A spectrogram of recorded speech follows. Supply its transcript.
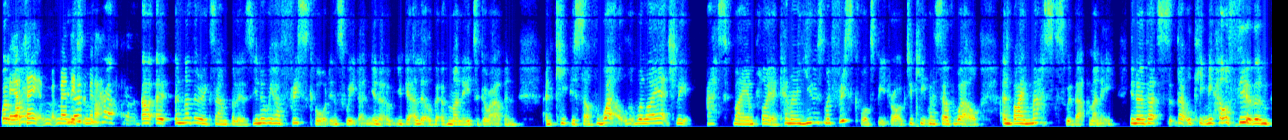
Well, I, think, men liksom, have, uh, uh, another example is, you know, we have friskvård in Sweden. You know, you get a little bit of money to go out and and keep yourself well. Well, I actually asked my employer, can I use my friskvårdsbidrag to keep myself well and buy masks with that money? You know, that's that will keep me healthier than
